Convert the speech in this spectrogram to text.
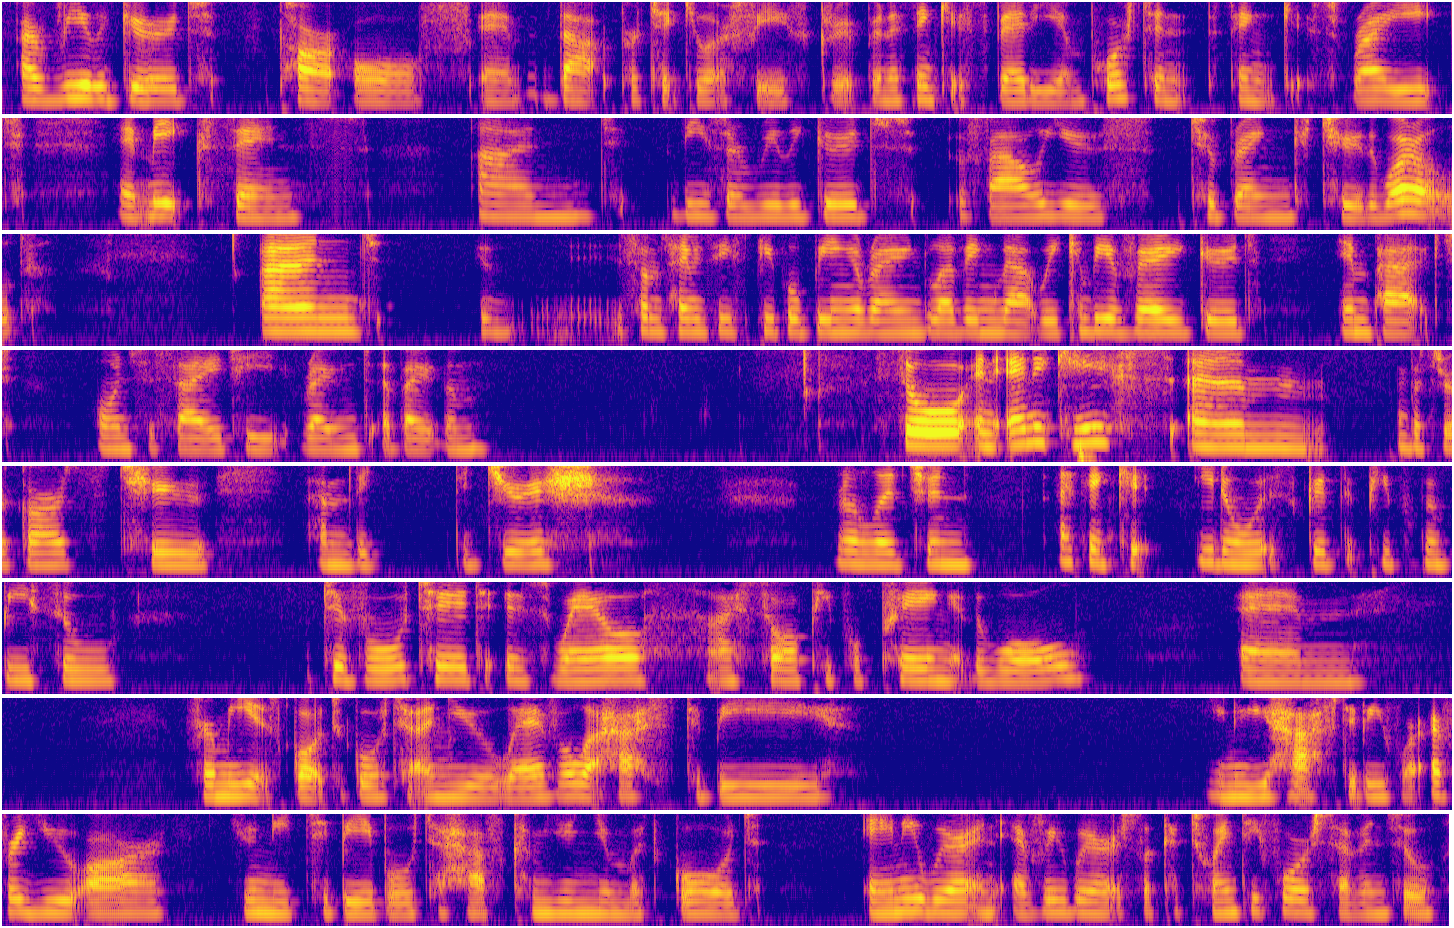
a really good part of um, that particular faith group, and I think it's very important. I think it's right, it makes sense, and these are really good values to bring to the world. And sometimes these people being around living that way can be a very good impact on society round about them. So, in any case, um, with regards to um, the the Jewish religion. I think it you know it's good that people can be so devoted as well. I saw people praying at the wall. Um for me it's got to go to a new level. It has to be you know, you have to be wherever you are, you need to be able to have communion with God anywhere and everywhere. It's like a 24 7. So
